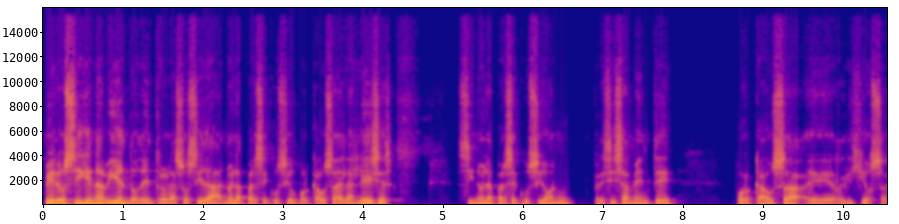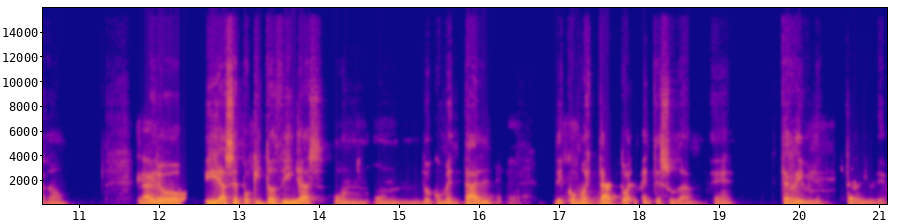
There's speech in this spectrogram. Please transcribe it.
pero siguen habiendo dentro de la sociedad no la persecución por causa de las leyes, sino la persecución precisamente por causa eh, religiosa, ¿no? Pero Vi hace poquitos días un, documental de cómo está actualmente Sudán. ¿eh? Terrible, terrible.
